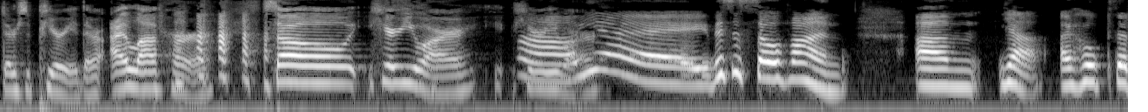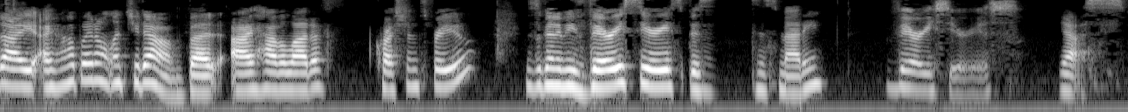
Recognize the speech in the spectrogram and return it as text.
There's a period there. I love her. so here you are. Here you are. yay! This is so fun. Um, yeah, I hope that I, I hope I don't let you down, but I have a lot of questions for you. This is going to be very serious business, Maddie. Very serious. Yes,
